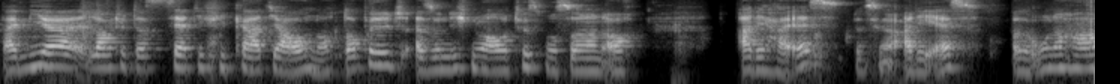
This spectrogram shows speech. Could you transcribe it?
Bei mir lautet das Zertifikat ja auch noch doppelt, also nicht nur Autismus, sondern auch ADHS bzw. ADS, also ohne H.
